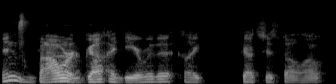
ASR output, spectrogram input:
Didn't Bauer gut a deer with it? Like guts just fell out.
